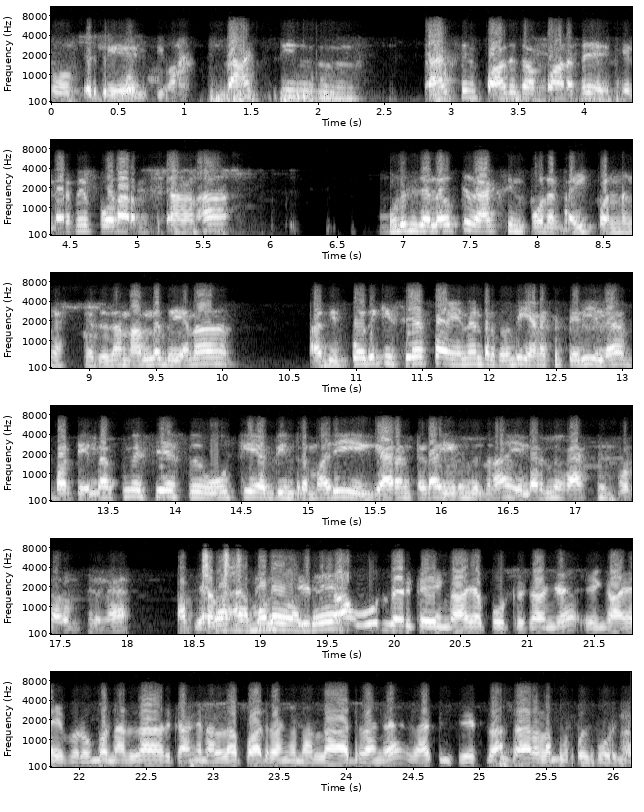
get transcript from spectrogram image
okay vaccine vaccine பாதுகாப்பானது எல்லாருமே போட ஆரம்பிச்சிட்டாங்கன்னா முடிஞ்ச அளவுக்கு வேக்சின் போட ட்ரை பண்ணுங்க. இதுதான் நல்லது. ஏன்னா அது இப்போதைக்கு சேஃபா என்னன்றது வந்து எனக்கு தெரியல. பட் எல்லாருக்குமே சேஃப் ஓகே அப்படின்ற மாதிரி கேரண்டடா இருந்ததுன்னா எல்லாருமே வேக்சின் போட ஆரம்பிச்சிருங்க. நம்மளும் வந்து ஊர்ல இருக்க எங்க ஆயா போட்டிருக்காங்க. எங்க ஆயா இப்ப ரொம்ப நல்லா இருக்காங்க நல்லா பாடுறாங்க நல்லா ஆடுறாங்க. வேக்சின் சேஃப் தான். தாராளமா போய் போடுங்க.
